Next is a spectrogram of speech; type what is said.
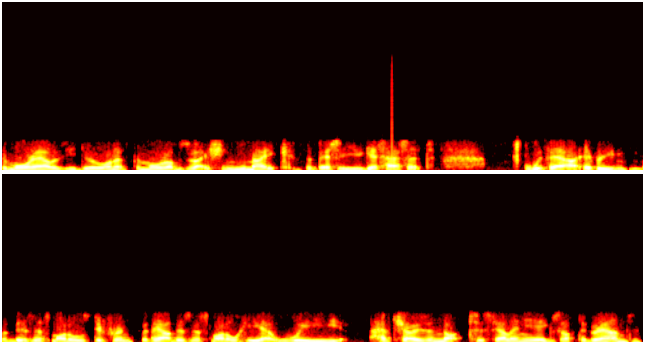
The more hours you do on it, the more observation you make, the better you get at it. With our every business model is different. With our business model here, we have chosen not to sell any eggs off the ground.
